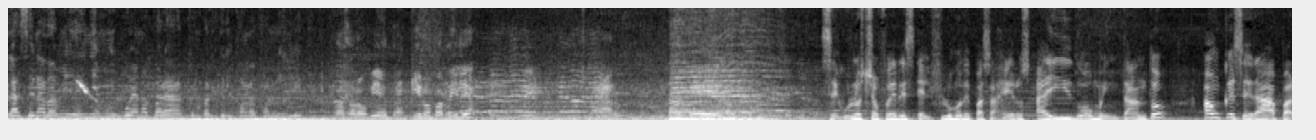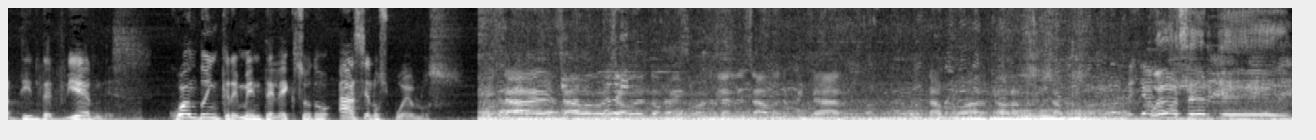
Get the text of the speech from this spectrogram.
la cena navideña es muy buena para compartir con la familia. Pásalo bien, tranquilo en familia. Claro. Según los choferes, el flujo de pasajeros ha ido aumentando, aunque será a partir del viernes, cuando incremente el éxodo hacia los pueblos. El sábado, el sábado, el sábado del domingo, el viernes, el sábado. Está Puede ser que,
